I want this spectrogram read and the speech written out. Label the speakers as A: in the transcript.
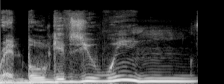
A: Red Bull gives you wings.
